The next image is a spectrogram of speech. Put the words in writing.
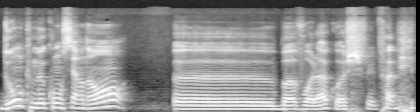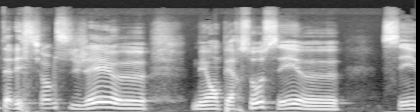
Donc, me concernant, euh, bah voilà quoi, je vais pas m'étaler sur le sujet, euh, mais en perso, c'est, euh, c'est,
